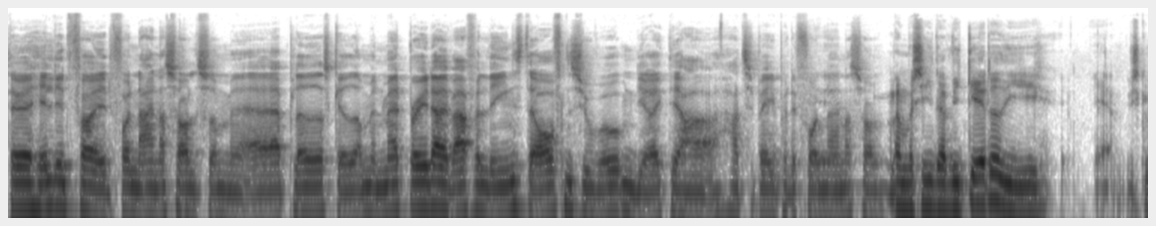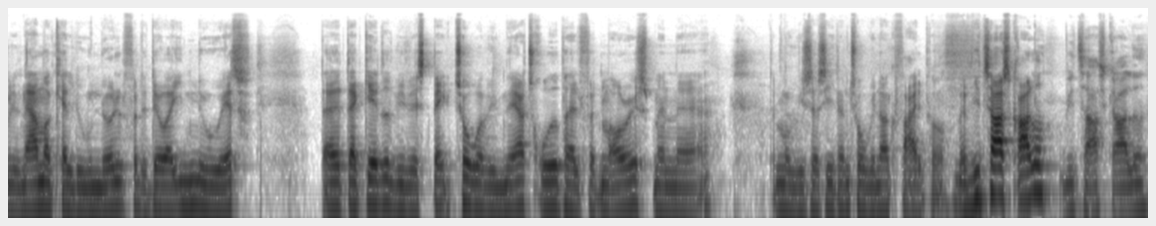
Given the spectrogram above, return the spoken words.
det er heldigt for et for Niners hold, som er pladet af skader. Men Matt Brader er i hvert fald det eneste offensive våben, de rigtig har, har tilbage på det for Niners hold. Man må sige, da vi gættede i, ja, vi skal vel nærmere kalde det uge 0, for det, det var inden uge 1, der, der gættede vi vist begge to, at vi mere troede på Alfred Morris, men øh, Den må vi så sige, den tog vi nok fejl på. Men vi tager skraldet. Vi tager skraldet.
